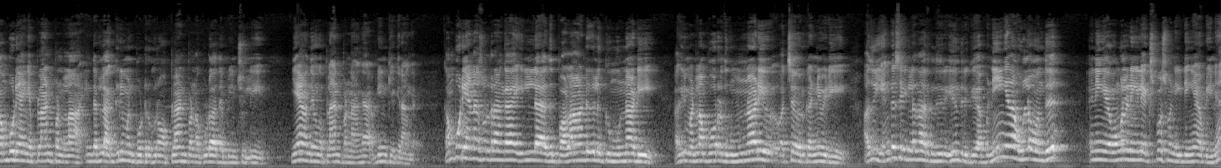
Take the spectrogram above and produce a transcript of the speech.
கம்போடியா இங்கே பிளான் பண்ணலாம்? இந்த இடத்துல அக்ரிமெண்ட் போட்டிருக்கிறோம் பிளான் பண்ணக்கூடாது அப்படின்னு சொல்லி ஏன் வந்து இவங்க பிளான் பண்ணாங்க அப்படின்னு கேட்குறாங்க கம்போடியா என்ன சொல்கிறாங்க இல்லை அது பல ஆண்டுகளுக்கு முன்னாடி அக்ரிமெண்ட்லாம் போடுறதுக்கு முன்னாடி வச்ச ஒரு கன்னிவெடி அதுவும் எங்கள் சைடில் தான் இருந்து இருந்திருக்கு. அப்போ நீங்கள் தான் உள்ளே வந்து நீங்கள் உங்களை நீங்களே எக்ஸ்போஸ் பண்ணிக்கிட்டீங்க அப்படின்னு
